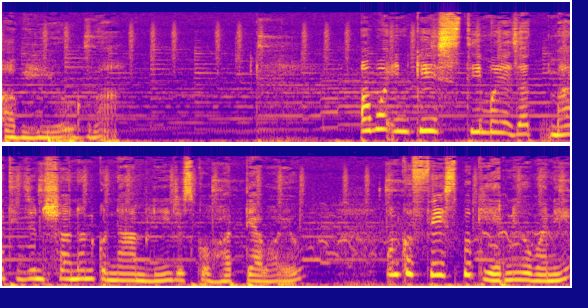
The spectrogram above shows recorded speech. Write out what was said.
अभियोगमा। अब इनकेस ती मैले जत माथि जुन सननको नाम लिएँ जसको हत्या भयो उनको फेसबुक हेर्ने हो भने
